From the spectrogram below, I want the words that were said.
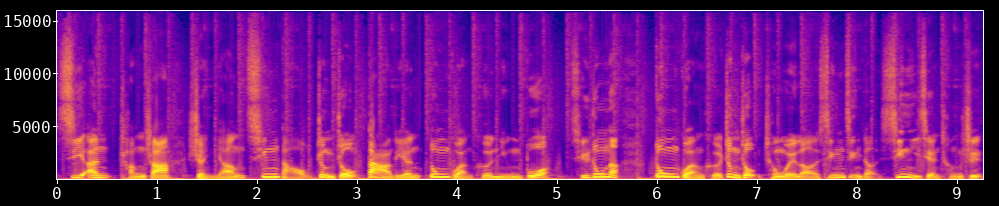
西安、长沙、沈阳、青岛、郑州、大连、东莞和宁波。其中呢，东莞和郑州成为了新晋的新一线城市。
